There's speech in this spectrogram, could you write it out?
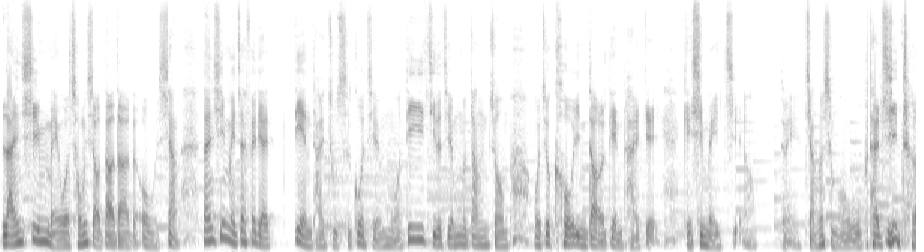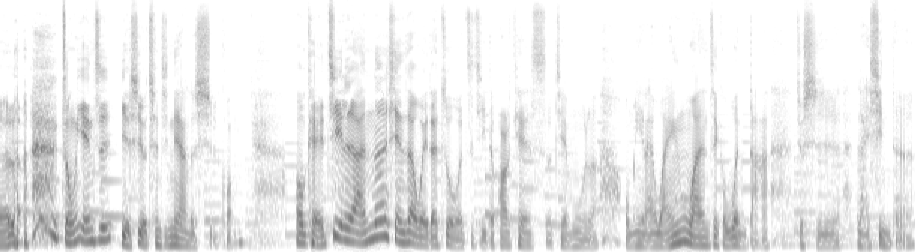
蓝心湄，我从小到大的偶像，蓝心湄在飞碟。电台主持过节目，第一集的节目当中，我就扣印到了电台给给心湄姐啊。对，讲了什么我不太记得了。总而言之，也是有曾经那样的时光。OK，既然呢，现在我也在做我自己的 podcast 节目了，我们也来玩一玩这个问答，就是来信的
